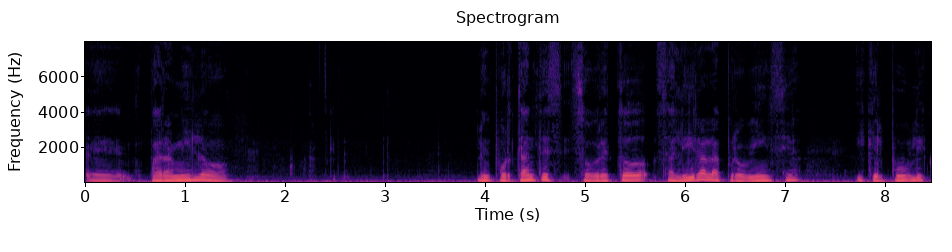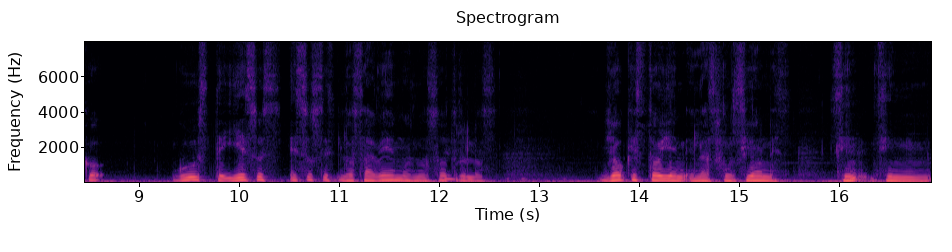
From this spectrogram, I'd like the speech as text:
Eh, para mí lo, lo importante es sobre todo salir a la provincia y que el público guste, y eso, es, eso lo sabemos nosotros los yo que estoy en, las funciones, sin, sin,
